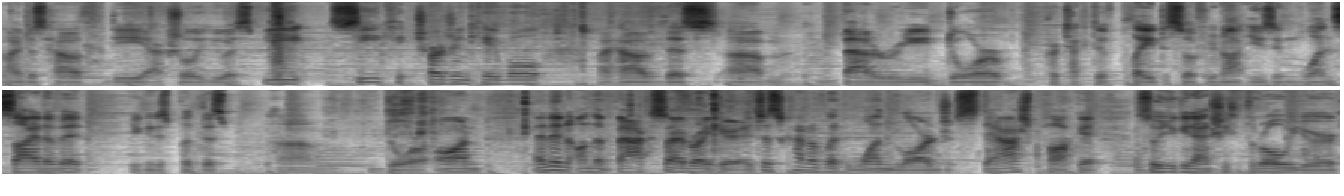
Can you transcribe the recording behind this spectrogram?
I just have the actual USB-C charging cable. I have this um, battery door protective plate. So if you're not using one side of it, you can just put this um, door on. And then on the back side right here, it's just kind of like one large stash pocket. So you can actually throw your,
